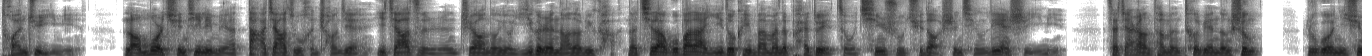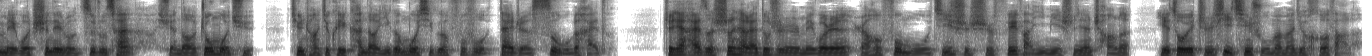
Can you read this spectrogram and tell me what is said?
团聚移民，老墨群体里面大家族很常见，一家子人只要能有一个人拿到绿卡，那七大姑八大姨都可以慢慢的排队走亲属渠道申请链式移民。再加上他们特别能生，如果你去美国吃那种自助餐，选到周末去，经常就可以看到一个墨西哥夫妇带着四五个孩子，这些孩子生下来都是美国人，然后父母即使是非法移民，时间长了也作为直系亲属，慢慢就合法了。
